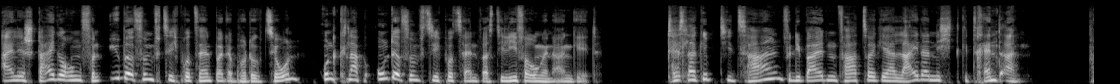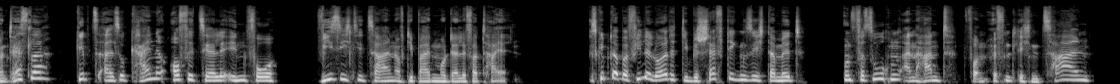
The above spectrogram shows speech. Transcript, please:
Eine Steigerung von über 50% bei der Produktion und knapp unter 50%, was die Lieferungen angeht. Tesla gibt die Zahlen für die beiden Fahrzeuge ja leider nicht getrennt an. Von Tesla gibt's also keine offizielle Info, wie sich die Zahlen auf die beiden Modelle verteilen. Es gibt aber viele Leute, die beschäftigen sich damit und versuchen anhand von öffentlichen Zahlen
